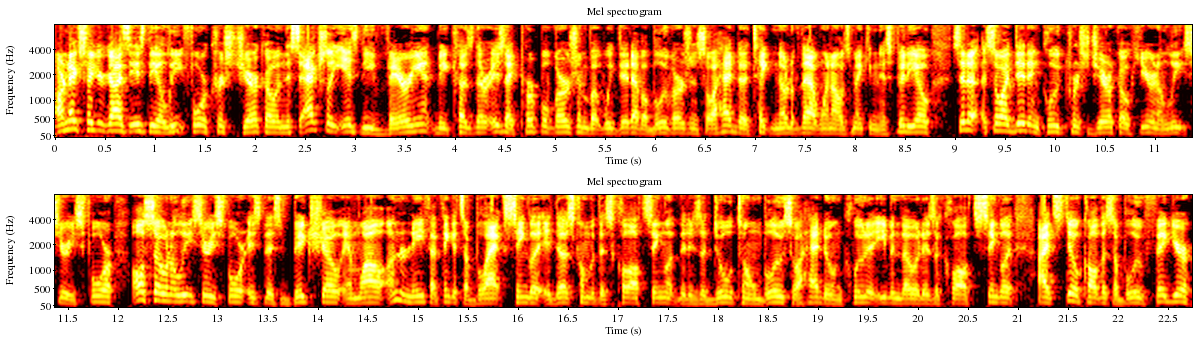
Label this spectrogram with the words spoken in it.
Our next figure, guys, is the Elite 4 Chris Jericho, and this actually is the variant because there is a purple version, but we did have a blue version, so I had to take note of that when I was making this video. Uh, so I did include Chris Jericho here in Elite Series 4. Also in Elite Series 4 is this Big Show, and while underneath I think it's a black singlet, it does come with this cloth singlet that is a dual tone blue, so I had to include it, even though it is a cloth singlet. I'd still call this a blue figure.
